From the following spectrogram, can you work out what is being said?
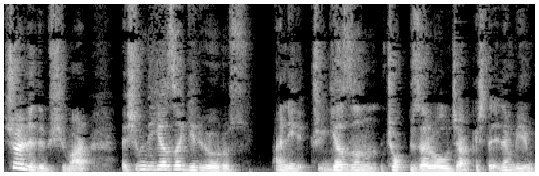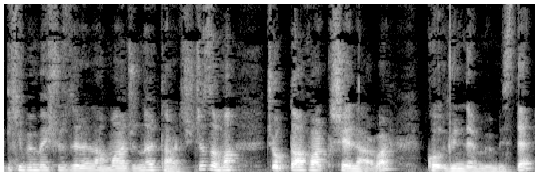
Şöyle de bir şey var. E Şimdi yaza giriyoruz. Hani yazın çok güzel olacak işte ne bileyim 2500 lira lahmacunları tartışacağız ama çok daha farklı şeyler var gündemimizde.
